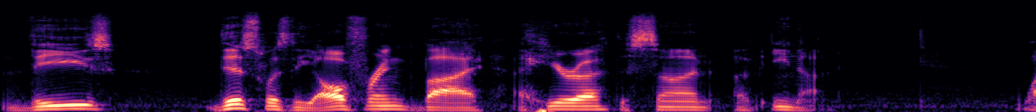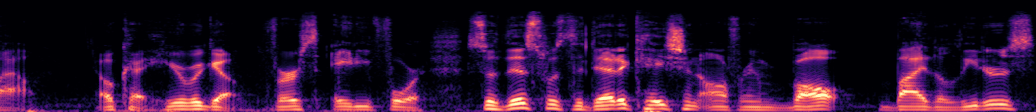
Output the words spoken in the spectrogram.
These this was the offering by Ahira, the son of Enan. Wow. Okay, here we go. Verse 84. So this was the dedication offering brought by the leaders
